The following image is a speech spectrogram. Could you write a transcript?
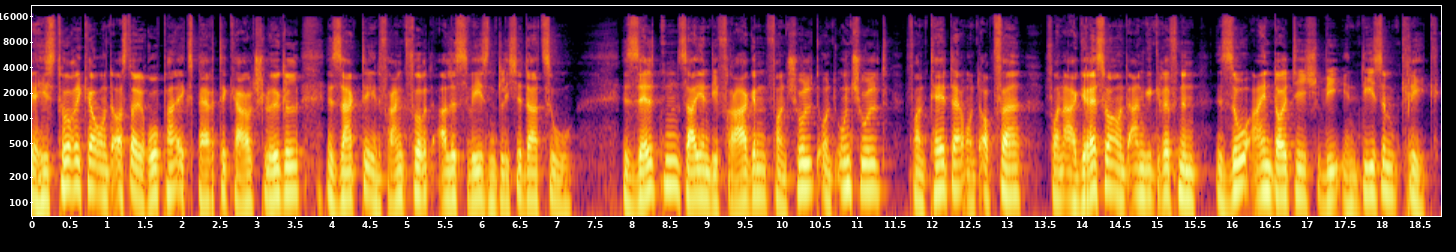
Der Historiker und Osteuropa-Experte Karl Schlögel sagte in Frankfurt alles Wesentliche dazu. Selten seien die Fragen von Schuld und Unschuld, von Täter und Opfer, von Aggressor und Angegriffenen so eindeutig wie in diesem Krieg.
